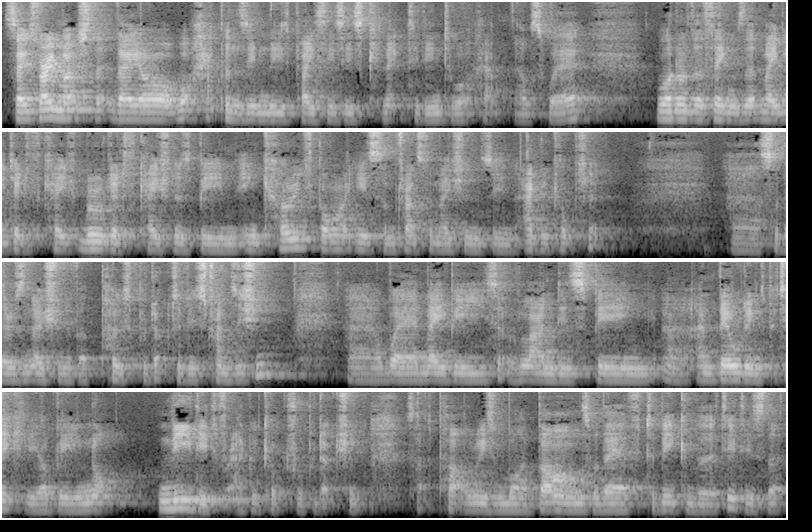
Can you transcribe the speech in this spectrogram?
So it's very much that they are what happens in these places is connected into what happens elsewhere. One of the things that maybe gentrification, rural gentrification has been encouraged by is some transformations in agriculture. Uh, so there is a notion of a post-productivist transition, uh, where maybe sort of land is being uh, and buildings particularly are being not needed for agricultural production. So that's part of the reason why barns were there to be converted is that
